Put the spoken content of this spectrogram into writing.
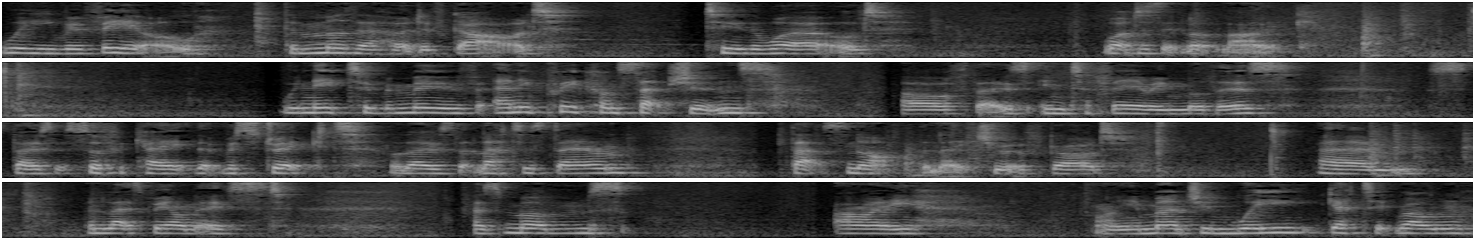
we reveal the motherhood of God to the world, what does it look like? We need to remove any preconceptions of those interfering mothers, those that suffocate, that restrict, or those that let us down. That's not the nature of God. Um, and let's be honest, as mums, I I imagine we get it wrong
